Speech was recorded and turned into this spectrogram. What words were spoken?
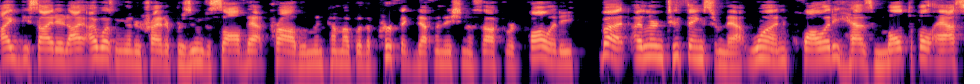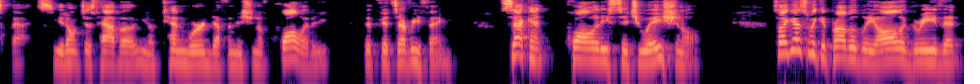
I decided I, I wasn't going to try to presume to solve that problem and come up with a perfect definition of software quality. But I learned two things from that. One, quality has multiple aspects. You don't just have a, you know, 10 word definition of quality that fits everything. Second, quality situational. So I guess we could probably all agree that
